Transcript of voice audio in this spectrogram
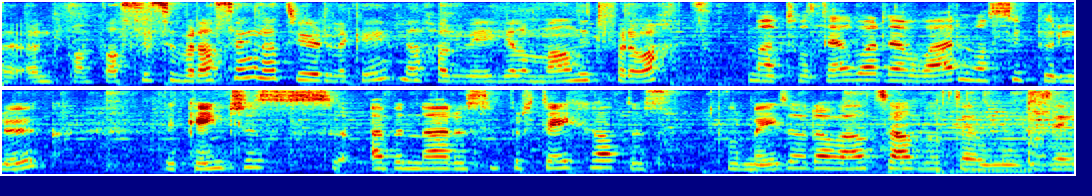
een- een fantastische verrassing natuurlijk. Hè? Dat hadden wij helemaal niet verwacht. Maar het hotel waar we waren was superleuk. De kindjes hebben daar een super tijd gehad, dus voor mij zou dat wel hetzelfde hotel mogen zijn.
